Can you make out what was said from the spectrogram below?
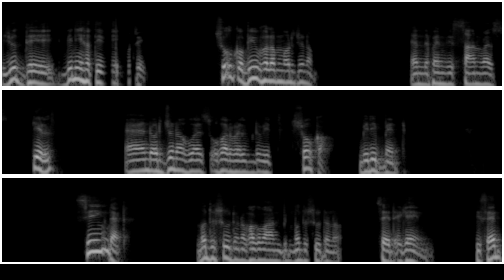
Yuddhe binihati putri, shuka vibhalam arjunam. And when the son was killed, and Arjuna who was overwhelmed with shoka, bereavement, seeing that, Madhusudana, Bhagavan Madhusudana said again, he said,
